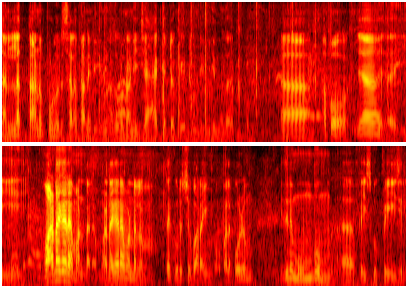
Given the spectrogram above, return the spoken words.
നല്ല തണുപ്പുള്ളൊരു സ്ഥലത്താണ് ഇരിക്കുന്നത് അതുകൊണ്ടാണ് ഈ ജാക്കറ്റൊക്കെ ഇട്ടുകൊണ്ടിരിക്കുന്നത്. അപ്പോൾ ഈ വടകര മണ്ഡലം വടകര മണ്ഡലത്തെക്കുറിച്ച് പറയുമ്പോൾ പലപ്പോഴും ഇതിനു മുമ്പും ഫേസ്ബുക്ക് പേജിൽ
